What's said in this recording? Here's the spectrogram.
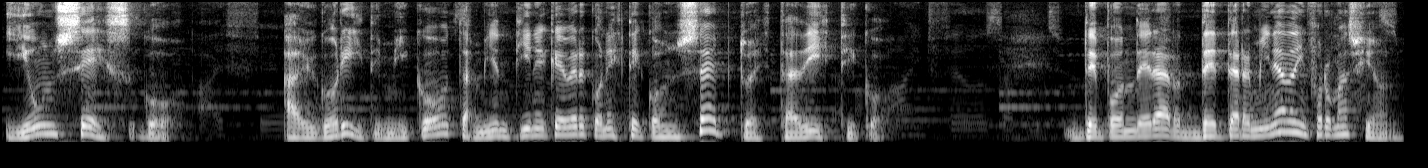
Y un sesgo algorítmico también tiene que ver con este concepto estadístico de ponderar determinada información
